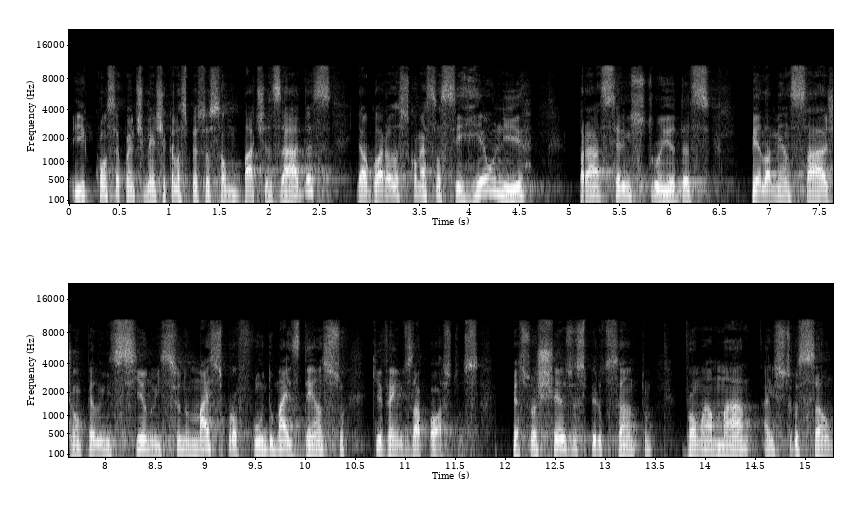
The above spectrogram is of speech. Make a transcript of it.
E, consequentemente, aquelas pessoas são batizadas e agora elas começam a se reunir para serem instruídas pela mensagem, pelo ensino, o ensino mais profundo, mais denso que vem dos apóstolos. Pessoas cheias do Espírito Santo vão amar a instrução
